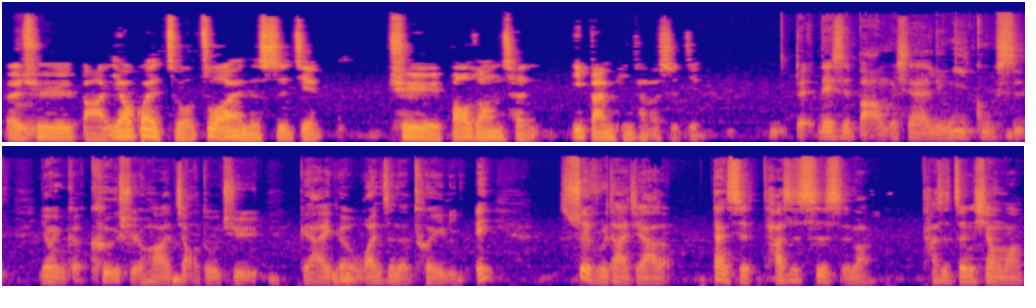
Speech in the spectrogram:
而去把妖怪所作案的事件去包装成一般平常的事件。对，类似把我们现在灵异故事用一个科学化的角度去给他一个完整的推理，诶，说服大家了。但是它是事实吗？它是真相吗？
